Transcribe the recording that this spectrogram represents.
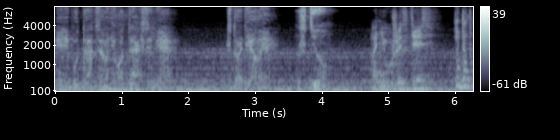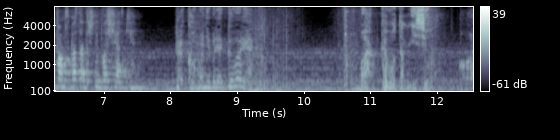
И репутация у него так себе. Что делаем? Ждем. Они уже здесь? Идут к вам с посадочной площадки. О ком они, блядь, говорят? Бак, кого там несет? О,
